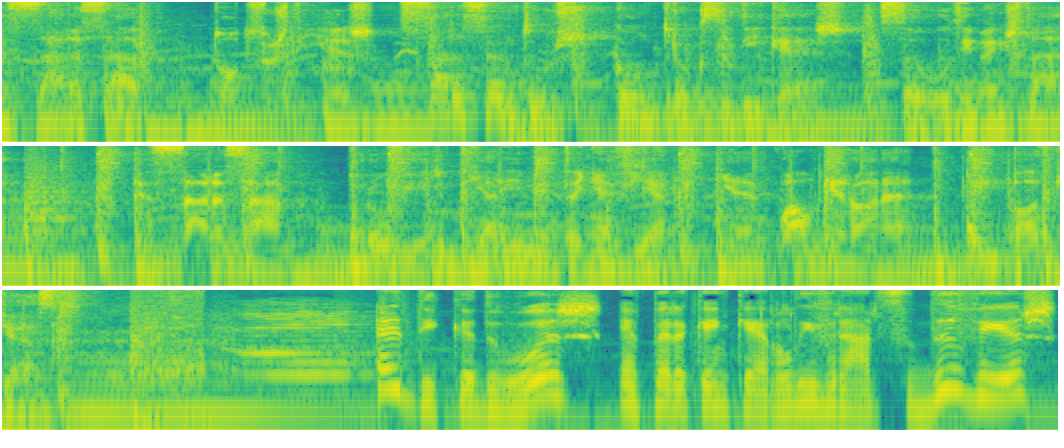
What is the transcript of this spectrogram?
A Sara sabe. Todos os dias, Sara Santos, com truques e dicas, saúde e bem-estar. A Sara sabe. Para ouvir diariamente em FM e a qualquer hora, em podcast. A dica de hoje é para quem quer livrar-se de vez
